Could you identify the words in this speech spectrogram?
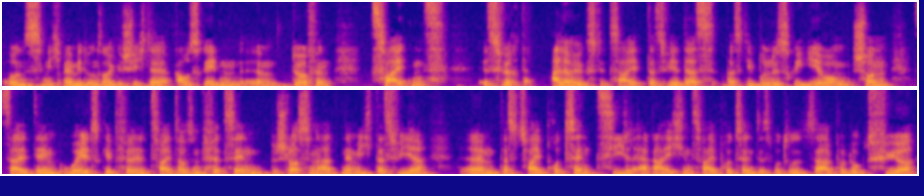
uns nicht mehr mit unserer Geschichte rausreden ähm, dürfen. Zweitens, es wird allerhöchste Zeit, dass wir das, was die Bundesregierung schon seit dem Wales-Gipfel 2014 beschlossen hat, nämlich, dass wir ähm, das Zwei-Prozent-Ziel erreichen, zwei Prozent des Bruttosozialprodukts für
